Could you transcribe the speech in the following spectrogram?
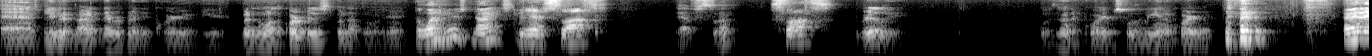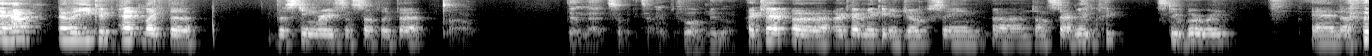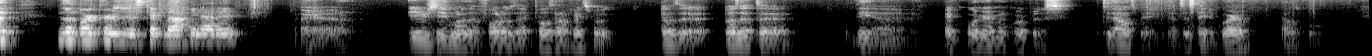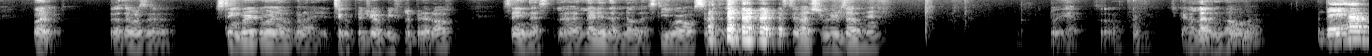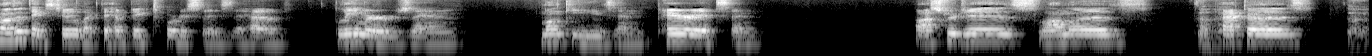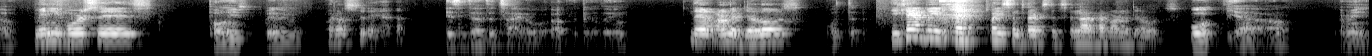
And believe it or not, I've never been in the aquarium here. But in the one in the Corpus, but not the one here. The one here is nice. You have sloths. Yeah, so, Sloths. really? Wasn't an aquarium supposed to be an aquarium? I mean, they have, and then you could pet like the, the stingrays and stuff like that. Wow. Done that so many times. I feel ugly though. I kept, uh, I kept making a joke saying, uh, "Don't stab me like Steve Irwin," and uh, the workers just kept laughing at it. I, uh, you ever see one of the photos I posted on Facebook? It was a, it was at the, the uh, aquarium in Corpus. Dude, that was big. That's a state aquarium. That was cool. But anyways, uh, there was a stingray going up, and I took a picture of me flipping it off, saying that, uh, letting them know that Steve Irwin still has, still has shooters out here. But yeah, so you gotta let them know, man. They have other things too, like they have big tortoises, they have lemurs and monkeys and parrots and ostriches, llamas, The, alpacas, the mini horses. ponies, basically. What else do they have? Isn't that the title of the building? They have armadillos. What the? You can't be a place in Texas and not have armadillos. Well, yeah. I mean,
